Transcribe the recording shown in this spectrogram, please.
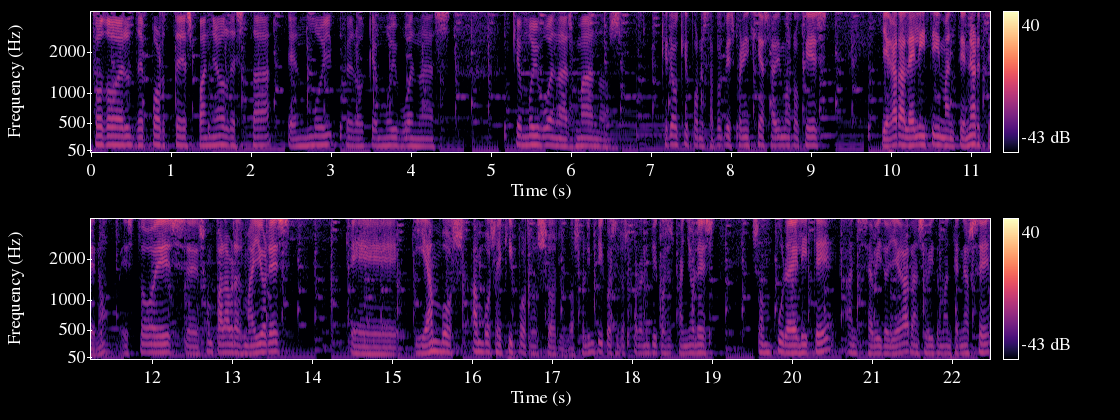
Todo el deporte español está en muy, pero que muy buenas, que muy buenas manos. Creo que por nuestra propia experiencia sabemos lo que es llegar a la élite y mantenerte. ¿no? Esto es, eh, son palabras mayores eh, y ambos, ambos equipos, los olímpicos y los paralímpicos españoles, son pura élite, han sabido llegar, han sabido mantenerse.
